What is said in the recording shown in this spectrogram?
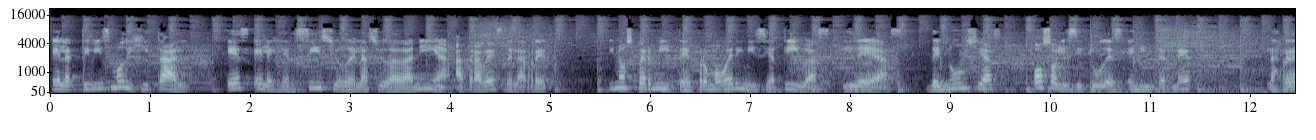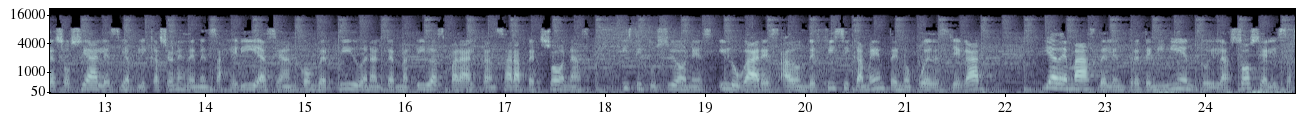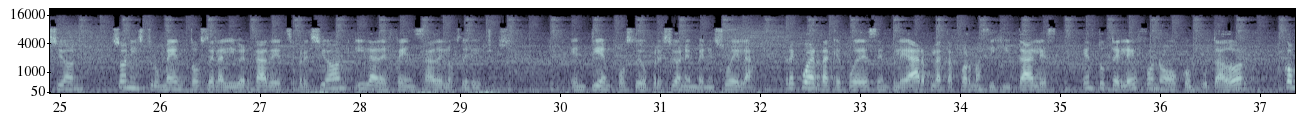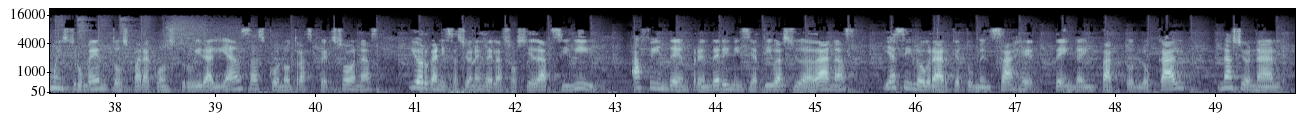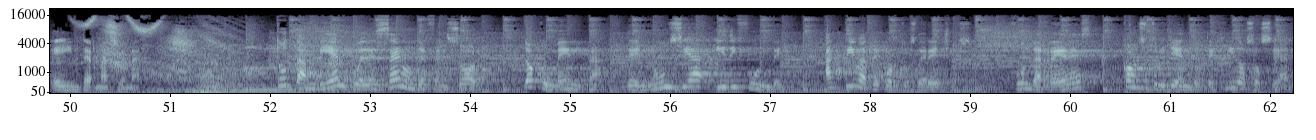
El activismo digital es el ejercicio de la ciudadanía a través de la red y nos permite promover iniciativas, ideas, denuncias o solicitudes en Internet. Las redes sociales y aplicaciones de mensajería se han convertido en alternativas para alcanzar a personas, instituciones y lugares a donde físicamente no puedes llegar. Y además del entretenimiento y la socialización, son instrumentos de la libertad de expresión y la defensa de los derechos. En tiempos de opresión en Venezuela, recuerda que puedes emplear plataformas digitales en tu teléfono o computador como instrumentos para construir alianzas con otras personas y organizaciones de la sociedad civil a fin de emprender iniciativas ciudadanas y así lograr que tu mensaje tenga impacto local, nacional e internacional. Tú también puedes ser un defensor. Documenta, denuncia y difunde. Actívate por tus derechos. Funda redes construyendo tejido social.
